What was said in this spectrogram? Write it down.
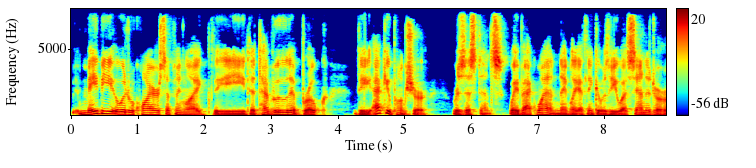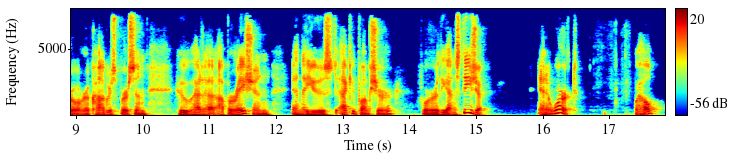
maybe it would require something like the the taboo that broke the acupuncture resistance way back when. Namely, I think it was a U.S. senator or a congressperson who had an operation and they used acupuncture for the anesthesia, and it worked. Well,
